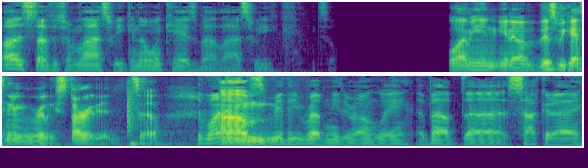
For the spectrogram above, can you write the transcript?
all this stuff is from last week, and no one cares about last week. So Well, I mean, you know, this week hasn't even really started, so the one that Um, really rubbed me the wrong way about uh, Sakurai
